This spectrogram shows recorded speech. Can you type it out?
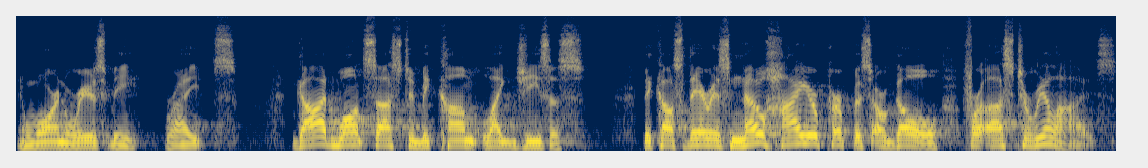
And Warren Wiersbe writes God wants us to become like Jesus because there is no higher purpose or goal for us to realize.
